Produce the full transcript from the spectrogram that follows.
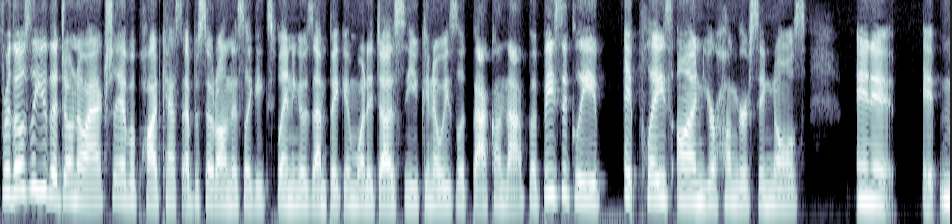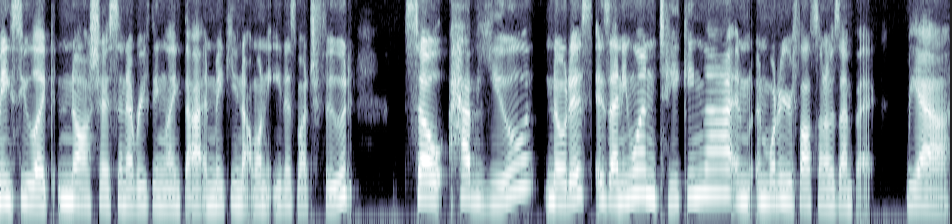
For those of you that don't know i actually have a podcast episode on this like explaining ozempic and what it does so you can always look back on that. But basically it plays on your hunger signals and it it makes you like nauseous and everything like that and make you not want to eat as much food. So have you noticed is anyone taking that and, and what are your thoughts on ozempic? Yeah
